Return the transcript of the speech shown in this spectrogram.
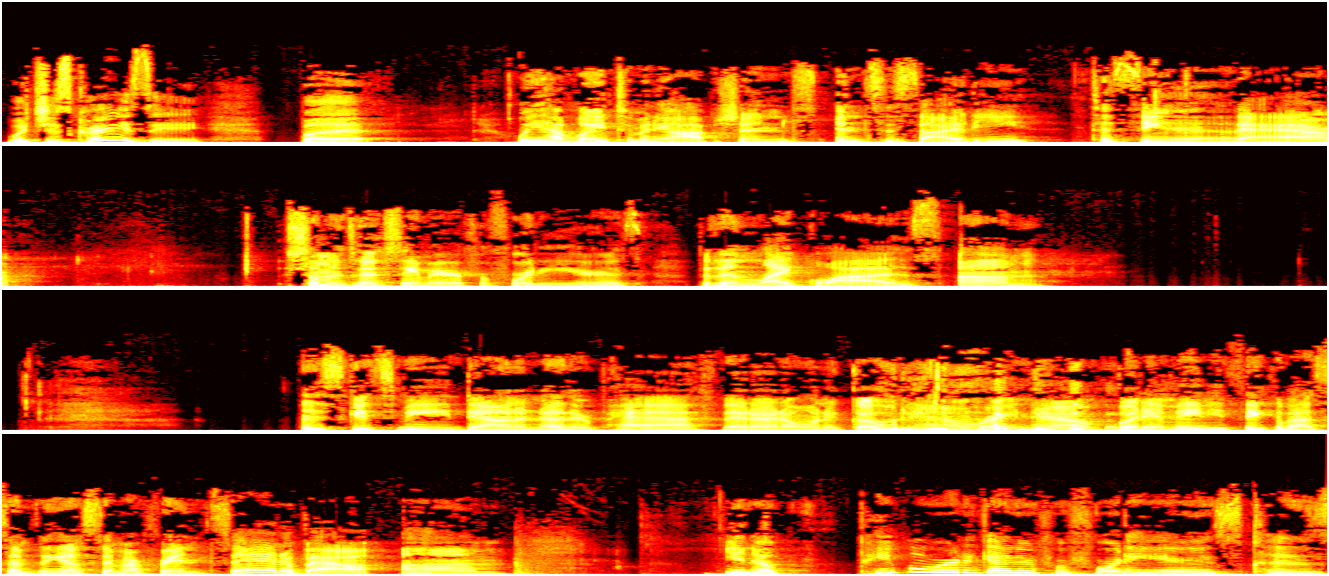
which is crazy. But we have way too many options in society to think Yeah. that someone's going to stay married for 40 years. But then likewise, um, this gets me down another path that I don't want to go down right now, but it made me think about something else that my friend said about, um, you know, people were together for 40 years because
